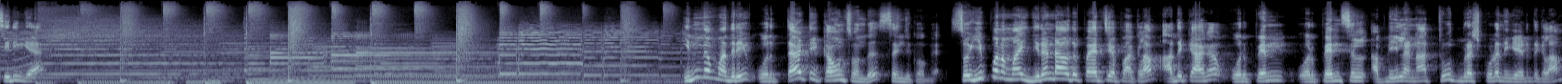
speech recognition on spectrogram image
சிரிங்க. இந்த மாதிரி ஒரு தேர்ட்டி கவுண்ட்ஸ் வந்து செஞ்சுக்கோங்க. சோ இப்போ நம்ம இரண்டாவது பயிற்சியை பார்க்கலாம். அதுக்காக ஒரு பென் ஒரு பென்சில் அப்படி இல்லைன்னா டூத் பிரஷ் கூட நீங்க எடுத்துக்கலாம்.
